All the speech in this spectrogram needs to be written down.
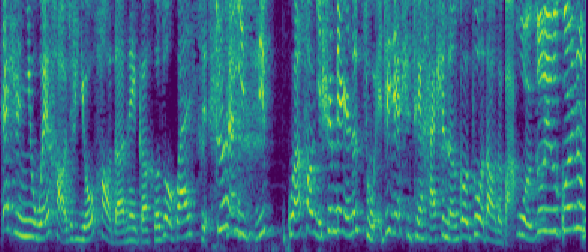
但是你维好就是友好的那个合作关系，对以及管好你身边人的嘴这件事情，还是能够做到的吧？我作为一个观众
